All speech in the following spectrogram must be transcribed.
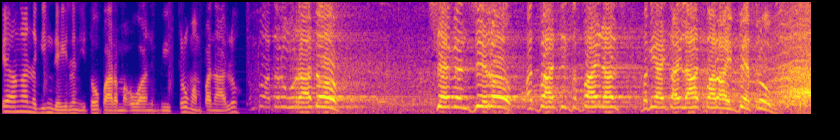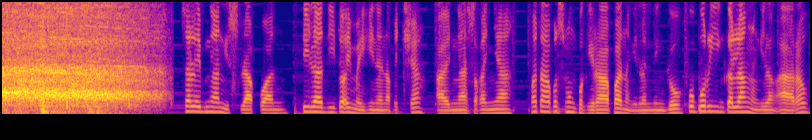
Kaya nga naging dahilan ito para makuha ni Beatroom ang panalo. Bato ng Urado! 7-0! Advancing sa finals! Mag-iay tayo lahat para kay Vetrum! Sa live nga ni Slack One, tila dito ay may hinanakit siya. Ayon nga sa kanya, matapos mong paghirapan ng ilang linggo, pupurihin ka lang ng ilang araw,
